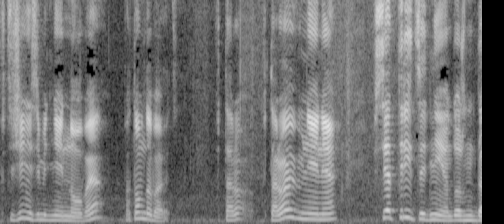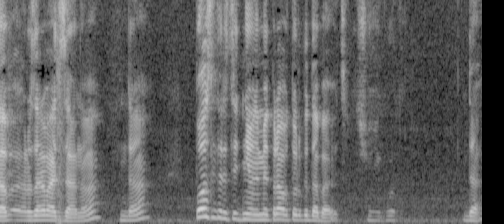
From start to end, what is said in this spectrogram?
в течение 7 дней новое, потом добавить. Второе, второе мнение. Все 30 дней он должен дав- разорвать заново. Да. После 30 дней он имеет право только добавить. В течение года. Да.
